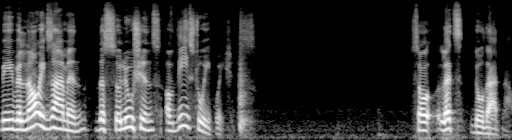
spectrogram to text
we will now examine the solutions of these two equations. So, let us do that now.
